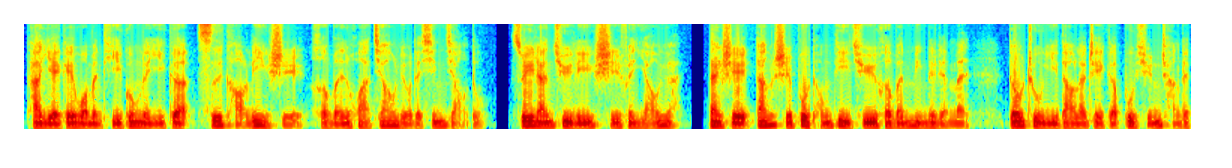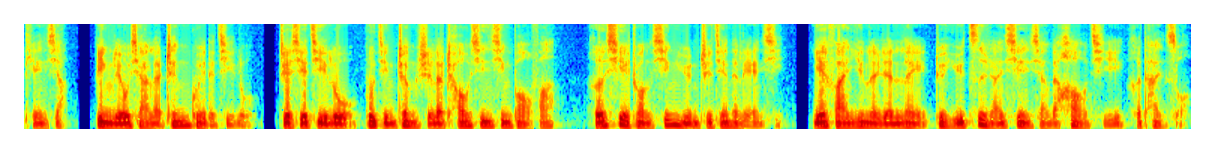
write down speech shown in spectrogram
它也给我们提供了一个思考历史和文化交流的新角度。虽然距离十分遥远，但是当时不同地区和文明的人们。都注意到了这个不寻常的天象，并留下了珍贵的记录。这些记录不仅证实了超新星爆发和蟹状星云之间的联系，也反映了人类对于自然现象的好奇和探索。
